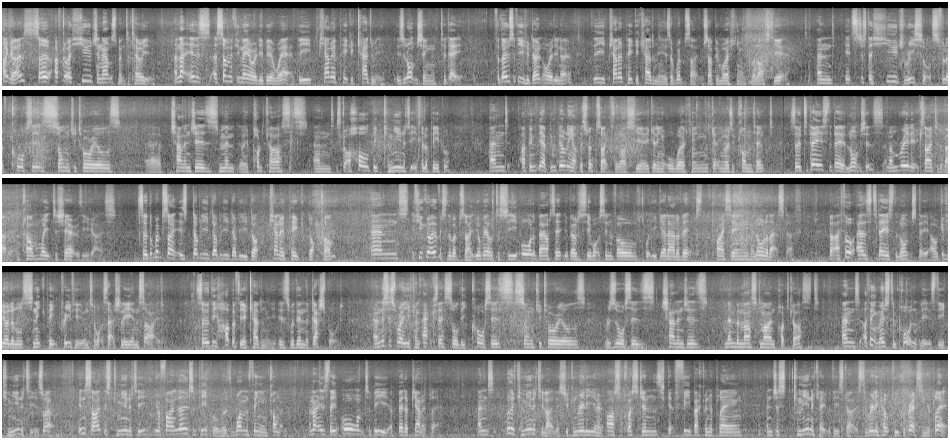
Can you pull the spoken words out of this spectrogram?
Hi guys, so I've got a huge announcement to tell you and that is, as some of you may already be aware, the Piano Pig Academy is launching today. For those of you who don't already know, the Piano Pig Academy is a website which I've been working on for the last year and it's just a huge resource full of courses, song tutorials, uh, challenges, podcasts and it's got a whole big community full of people and I've been yeah been building up this website for the last year getting it all working getting loads of content. So today is the day it launches and I'm really excited about it and can't wait to share it with you guys. So the website is www.pianopig.com and if you go over to the website you'll be able to see all about it. You'll be able to see what's involved what you get out of it the pricing and all of that stuff but I thought as today is the launch date, I'll give you a little sneak peek preview into what's actually inside. So the hub of the Academy is within the dashboard. And this is where you can access all the courses, song tutorials, resources, challenges, member mastermind podcasts, and I think most importantly is the community as well. Inside this community, you'll find loads of people with one thing in common, and that is they all want to be a better piano player. And with a community like this, you can really, you know, ask questions, get feedback on your playing, and just communicate with these guys to really help you progress in your playing.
